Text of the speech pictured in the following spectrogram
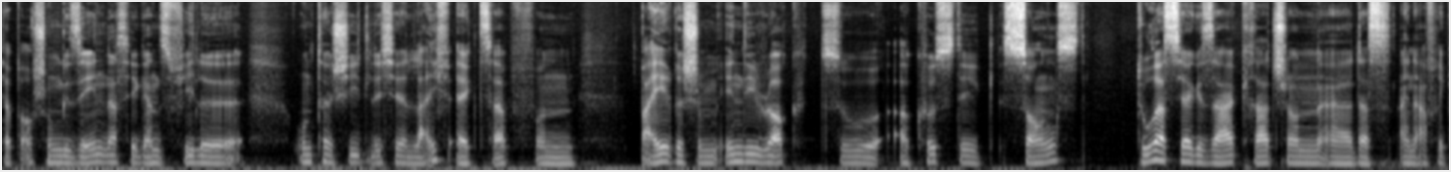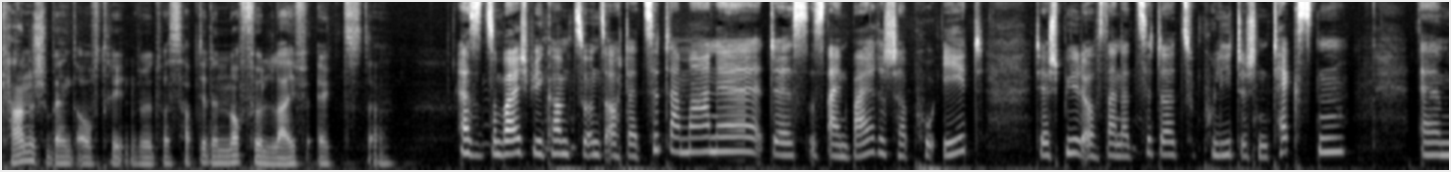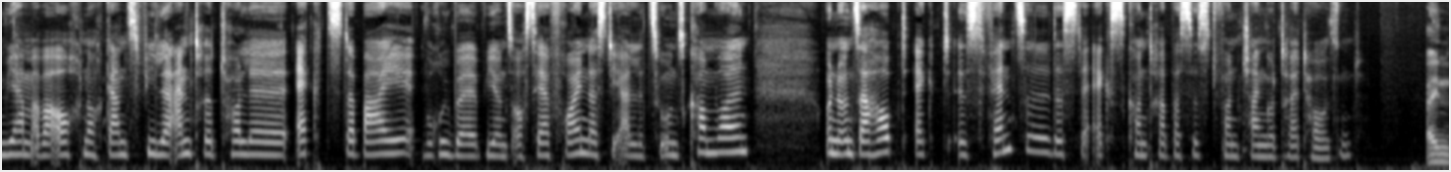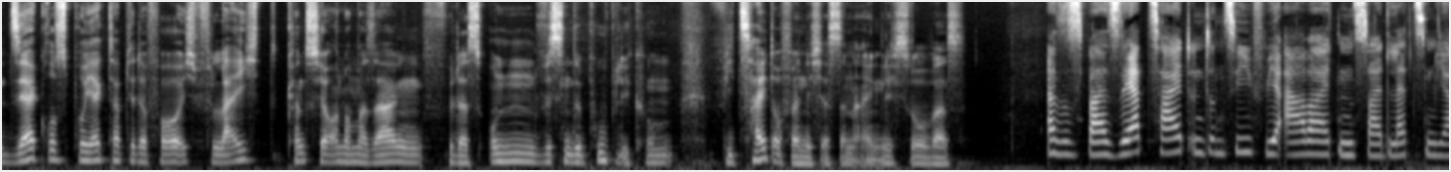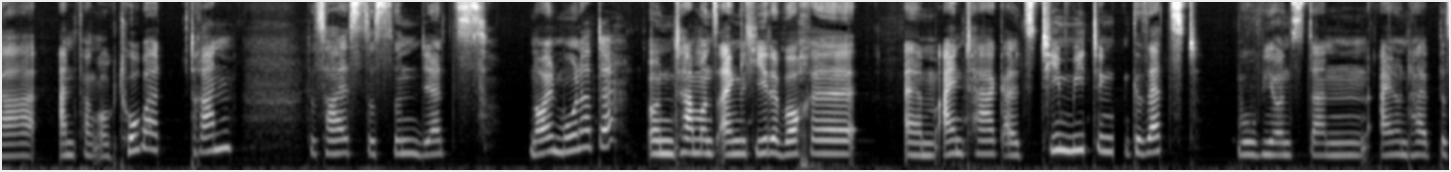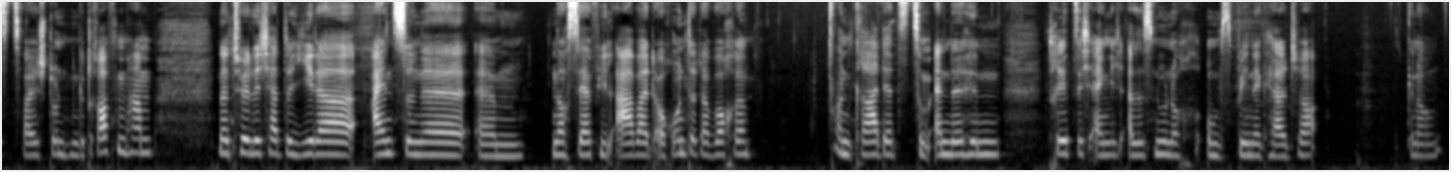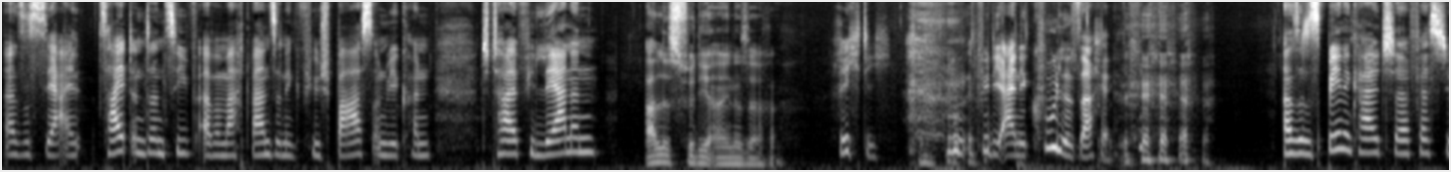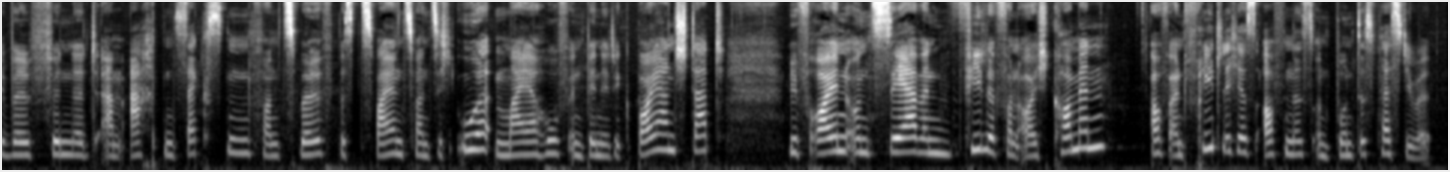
ich habe auch schon gesehen, dass ihr ganz viele unterschiedliche Live-Acts habt, von bayerischem Indie-Rock zu Akustik-Songs. Du hast ja gesagt gerade schon, äh, dass eine afrikanische Band auftreten wird. Was habt ihr denn noch für Live-Acts da? Also zum Beispiel kommt zu uns auch der Zittermane. Das ist ein bayerischer Poet, der spielt auf seiner Zither zu politischen Texten. Ähm, wir haben aber auch noch ganz viele andere tolle Acts dabei, worüber wir uns auch sehr freuen, dass die alle zu uns kommen wollen. Und unser Hauptakt ist Fenzel, das ist der Ex-Kontrabassist von Django 3000. Ein sehr großes Projekt habt ihr da vor euch. Vielleicht könntest du ja auch nochmal sagen, für das unwissende Publikum, wie zeitaufwendig ist denn eigentlich sowas? Also es war sehr zeitintensiv. Wir arbeiten seit letztem Jahr Anfang Oktober dran. Das heißt, es sind jetzt neun Monate und haben uns eigentlich jede Woche ähm, einen Tag als Team-Meeting gesetzt, wo wir uns dann eineinhalb bis zwei Stunden getroffen haben. Natürlich hatte jeder Einzelne ähm, noch sehr viel Arbeit, auch unter der Woche. Und gerade jetzt zum Ende hin dreht sich eigentlich alles nur noch ums Bene Culture genau. Also es ist sehr zeitintensiv, aber macht wahnsinnig viel Spaß und wir können total viel lernen. Alles für die eine Sache. Richtig. für die eine coole Sache. Also das Bene Culture Festival findet am 8.6. von 12 bis 22 Uhr im Meierhof in Benediktbeuern statt. Wir freuen uns sehr, wenn viele von euch kommen auf ein friedliches, offenes und buntes Festival.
